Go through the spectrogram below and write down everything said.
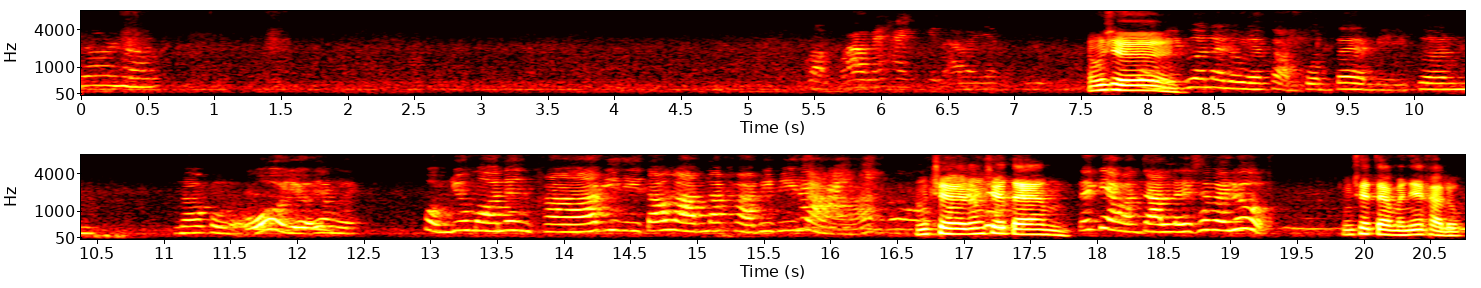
ได้นะบอกว่าไม่ให้กินอะไรอย่างนี้น้องเชอมีเพื่อนในโรงเรียนสามคนแต่มีเพื่อน นอกโรงเรียนโอ้เยอะยังเลย ผมอยู่มหนึ่งครับยินดีต้อนรับนะคะพี่พี่ๆจ๋าน้องเชอน้องเชอแตมได้เกี่ยววันจันทร์เลยใช่ไหมลูกน้องเชอแตมมาเนี่ยค่ะลูก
